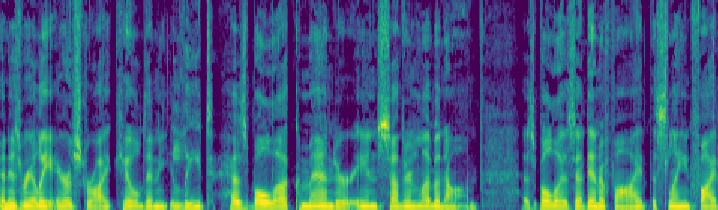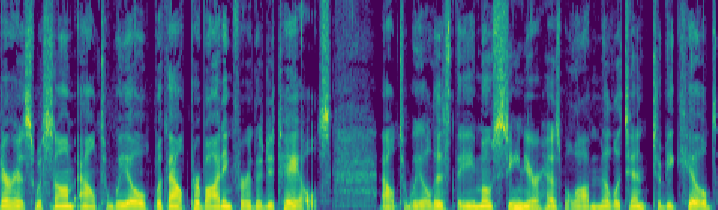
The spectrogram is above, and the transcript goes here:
An Israeli airstrike killed an elite Hezbollah commander in southern Lebanon. Hezbollah has identified the slain fighter as Wissam al Tawil without providing further details. Al Tawil is the most senior Hezbollah militant to be killed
